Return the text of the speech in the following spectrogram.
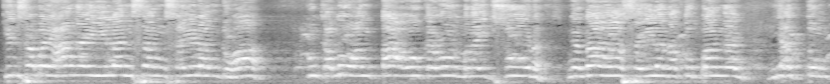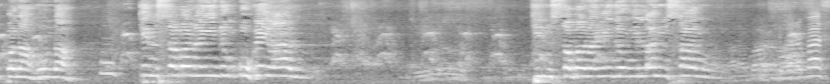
Kinsa may angay ilansang sa ilang duha? Kung kamo ang tao karon mga igsoon nga naa sa ilang atubangan niadtong panahon na. Kinsa man ang inyong buhian? Kinsa man ang inyong ilansang? Barabas.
